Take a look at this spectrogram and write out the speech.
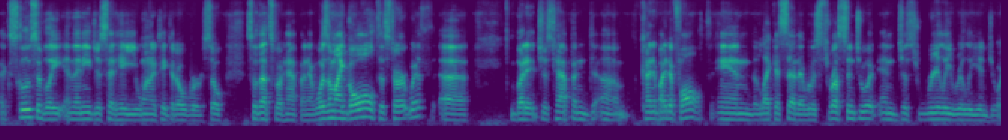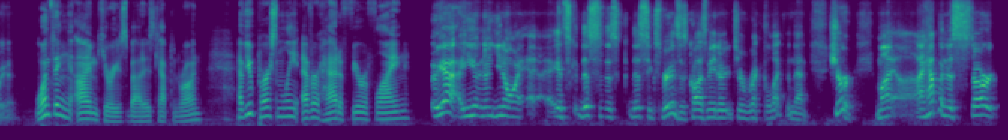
exclusively, and then he just said, "Hey, you want to take it over?" So, so that's what happened. It wasn't my goal to start with, uh, but it just happened um, kind of by default. And like I said, I was thrust into it and just really, really enjoy it. One thing I'm curious about is Captain Ron. Have you personally ever had a fear of flying? Yeah you know you know it's this this this experience has caused me to, to recollect in that. Sure my i happened to start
